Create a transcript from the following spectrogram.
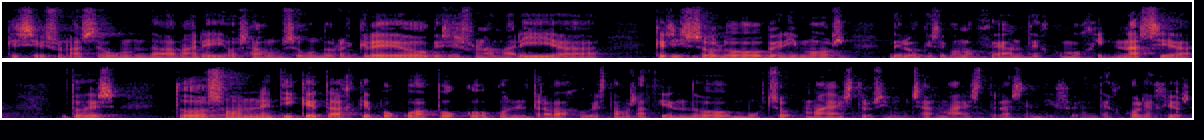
Que si es una segunda María, o sea, un segundo recreo, que si es una María, que si solo venimos de lo que se conoce antes como gimnasia. Entonces, todos son etiquetas que poco a poco, con el trabajo que estamos haciendo muchos maestros y muchas maestras en diferentes colegios,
